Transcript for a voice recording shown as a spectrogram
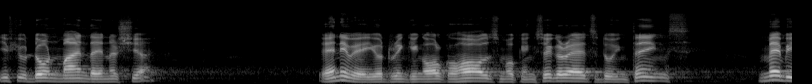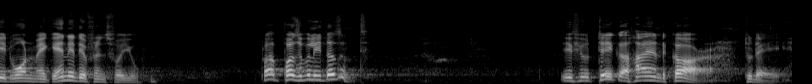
If you don't mind the inertia, anyway you're drinking alcohol, smoking cigarettes, doing things, maybe it won't make any difference for you. Possibly it doesn't. If you take a high-end car today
